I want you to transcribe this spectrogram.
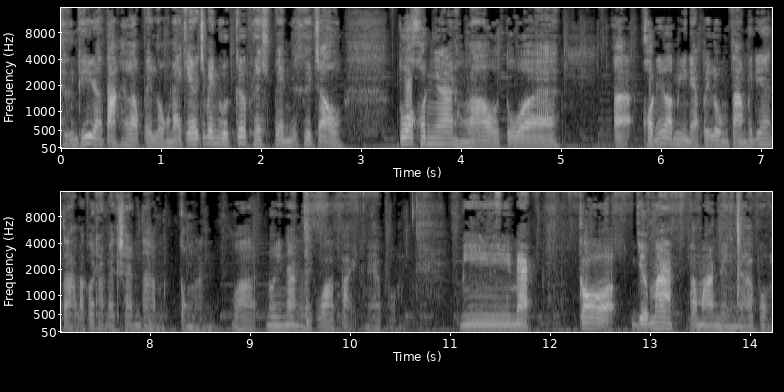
พื้นที่ต่างๆ ให้เราไปลงได้ก็จะเป็น worker placement ก็คือจะเอาตัวคนงานของเราตัวคนที่เรามีเนี่ยไปลงตามพื้นที่ต่างๆ แล้วก็ทำแอคชั่นตามตรงนั้นว่าโน่นนนั่นอะไรก็ว่าไปนะครับผมมีแมปก็เยอะมากประมาณหนึ่งนะครับผม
